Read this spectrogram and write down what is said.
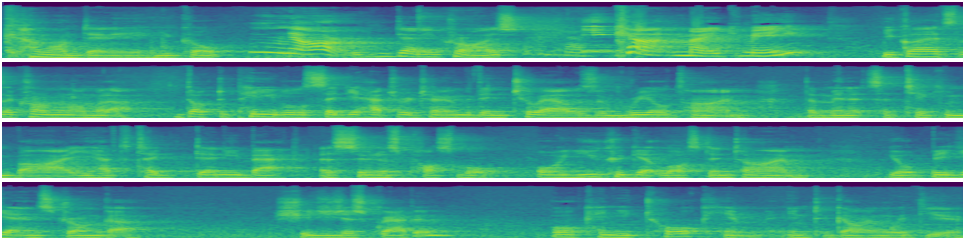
Come on, Denny, you call. No, Denny cries. Okay. You can't make me. You glance at the chronometer. Dr. Peebles said you had to return within two hours of real time. The minutes are ticking by. You have to take Denny back as soon as possible, or you could get lost in time. You're bigger and stronger. Should you just grab him? Or can you talk him into going with you?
